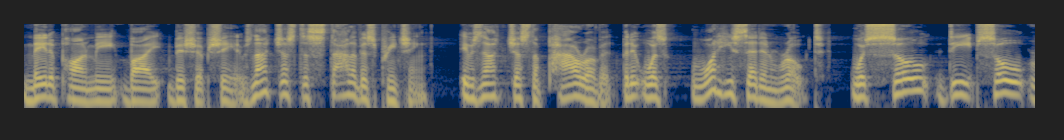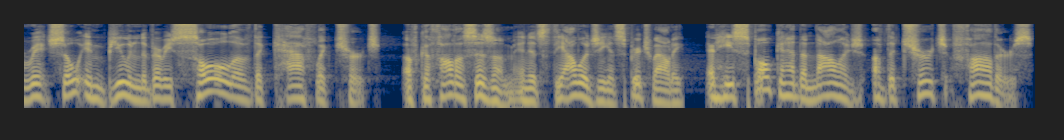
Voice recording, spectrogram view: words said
made upon me by Bishop Sheen. It was not just the style of his preaching, it was not just the power of it, but it was what he said and wrote was so deep, so rich, so imbued in the very soul of the Catholic Church, of Catholicism and its theology and spirituality. And he spoke and had the knowledge of the church fathers.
